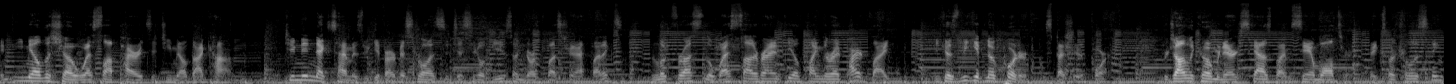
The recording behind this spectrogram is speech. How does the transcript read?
and email the show, westlotpirates at gmail.com. Tune in next time as we give our visceral and statistical views on Northwestern athletics, and look for us in the west side of Ryan Field flying the red pirate flag, because we give no quarter, especially the fourth. For John Lacombe and Eric Scousby, I'm Sam Walter. Thanks so much for listening.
